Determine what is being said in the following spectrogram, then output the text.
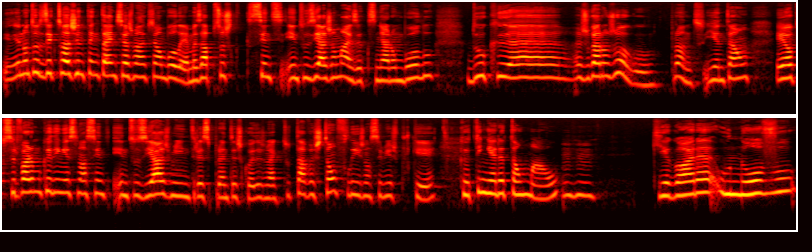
eu não estou a dizer que toda a gente tem que estar entusiasmada a cozinhar um bolo, é, mas há pessoas que se ent- entusiasmam mais a cozinhar um bolo do que a, a jogar um jogo. Pronto, e então é observar um bocadinho esse nosso ent- entusiasmo e interesse perante as coisas, não é? Que tu estavas tão feliz, não sabias porquê. que eu tinha era tão mau que agora o novo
